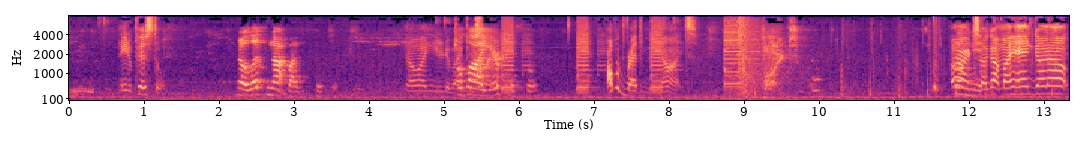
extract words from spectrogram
Need a pistol. No, let's not buy this pistol. No, I needed to buy I'll this. buy your pistol. I would rather you not. Fight. Alright, so. I got my handgun out.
